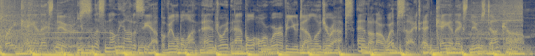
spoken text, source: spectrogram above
play KNX News. You can listen on the Audacy app, available on Android, Apple, or wherever you download your apps, and on our website at knxnews.com.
